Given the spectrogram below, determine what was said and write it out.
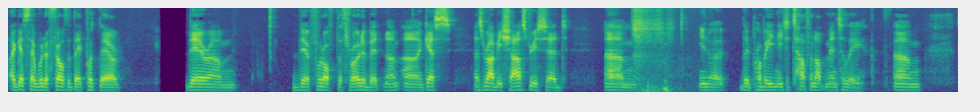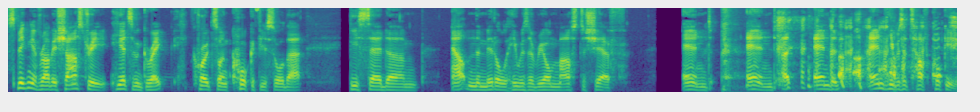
I guess they would have felt that they put their their um, their foot off the throat a bit. And um, uh, I guess, as Ravi Shastri said, um, you know, they probably need to toughen up mentally. Um, speaking of Ravi Shastri, he had some great quotes on Cook, if you saw that. He said, um, out in the middle, he was a real master chef. And and uh, and uh, and he was a tough cookie.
